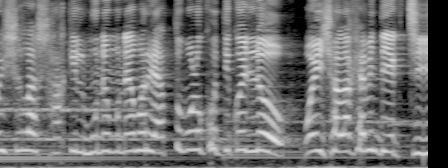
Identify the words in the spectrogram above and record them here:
ওই শালা শাকিল মনে মনে আমার এত বড় ক্ষতি করল ওই শালাকে আমি দেখছি।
